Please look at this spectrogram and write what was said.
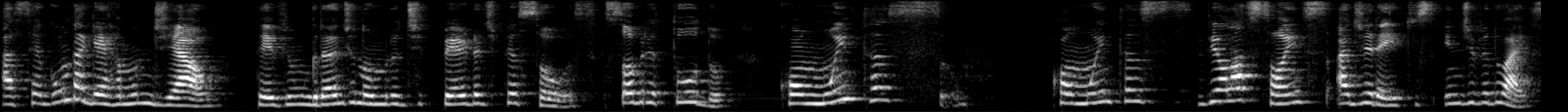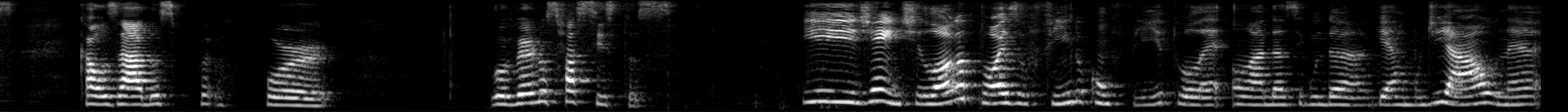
A Segunda Guerra Mundial teve um grande número de perda de pessoas, sobretudo com muitas com muitas violações a direitos individuais, causadas por, governos fascistas. E, gente, logo após o fim do conflito lá da Segunda Guerra Mundial, né,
